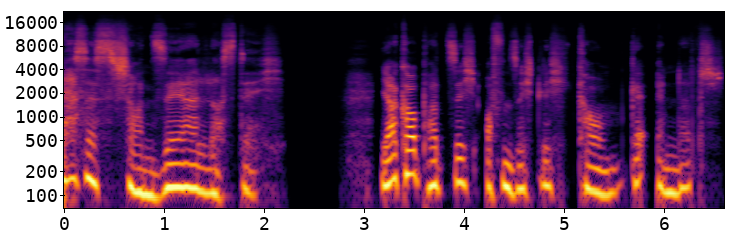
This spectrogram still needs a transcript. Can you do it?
Das ist schon sehr lustig. Jakob hat sich offensichtlich kaum geändert.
